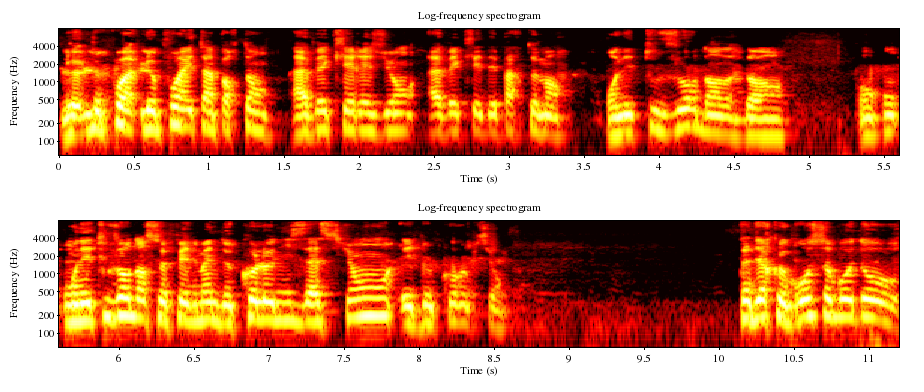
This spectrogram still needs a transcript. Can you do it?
Le, point, le point est important. Avec les régions, avec les départements. On est toujours dans, dans on, est toujours dans ce phénomène de colonisation et de corruption. C'est-à-dire que grosso modo,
